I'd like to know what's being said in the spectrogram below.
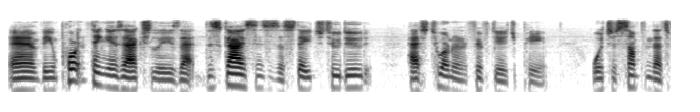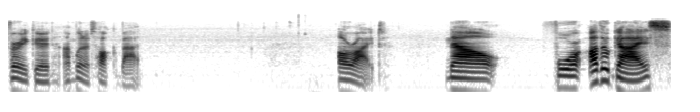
And the important thing is actually is that this guy, since he's a stage 2 dude, has 250 HP, which is something that's very good. I'm going to talk about. Alright. Now, for other guys,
